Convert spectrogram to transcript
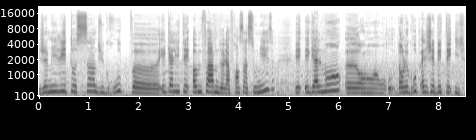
Je milite au sein du groupe euh, Égalité Hommes-Femmes de la France Insoumise et également euh, en- dans le groupe LGBTI.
